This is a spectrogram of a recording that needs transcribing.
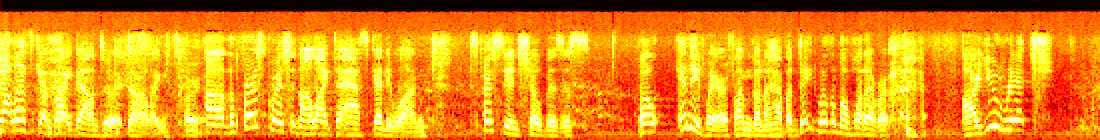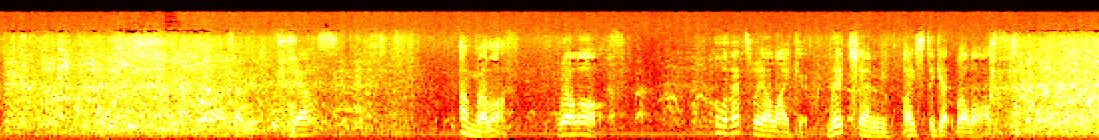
Now let's get right down to it, darling. Right. Uh, the first question I like to ask anyone, especially in show business, well, anywhere if I'm going to have a date with them or whatever, are you rich? Well, I'll tell you, Yes. I'm well off. well off. Oh, that's the way I like it. Rich and likes to get well off.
